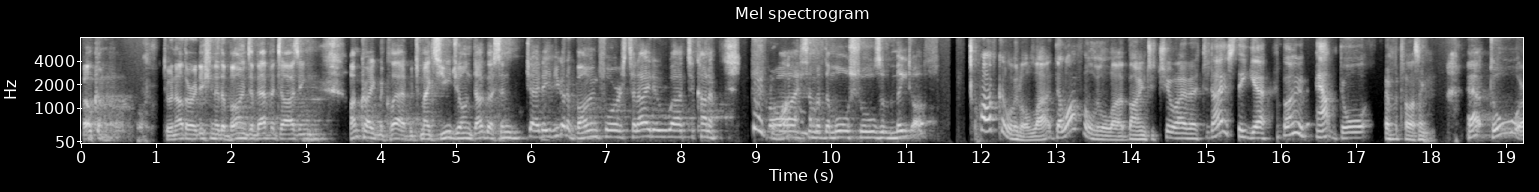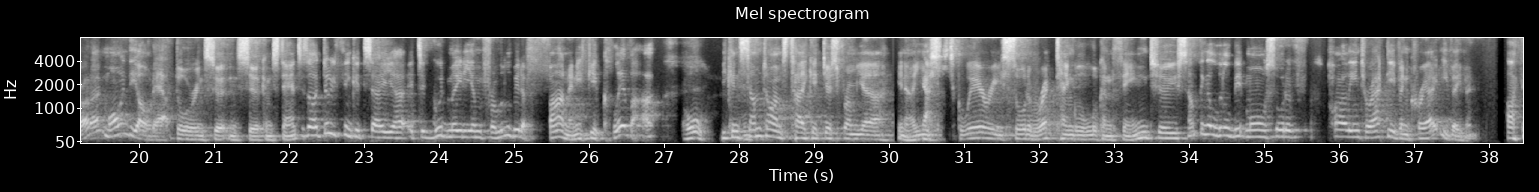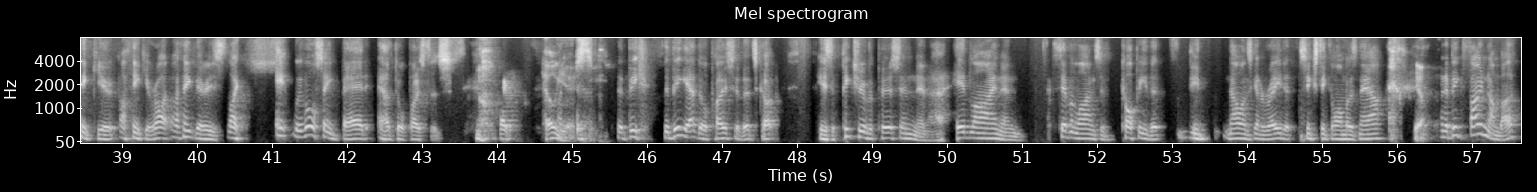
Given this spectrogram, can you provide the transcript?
Welcome to another edition of the Bones of Advertising. I'm Craig McLeod, which makes you John Douglas. And JD, have you got a bone for us today to uh, to kind of fry some of the morsels of meat off? I've got a little uh, delightful little uh, bone to chew over today. It's the uh, bone of outdoor advertising. Outdoor, I don't mind the old outdoor in certain circumstances. I do think it's a uh, it's a good medium for a little bit of fun, and if you're clever, oh, you can sometimes take it just from your you know your squarey sort of rectangle looking thing to something a little bit more sort of highly interactive and creative, even. I think you. I think you're right. I think there is like it, we've all seen bad outdoor posters. like, Hell yes. The big the big outdoor poster that's got here's a picture of a person and a headline and seven lines of copy that no one's going to read at 60 kilometers an hour. Yeah. And a big phone number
